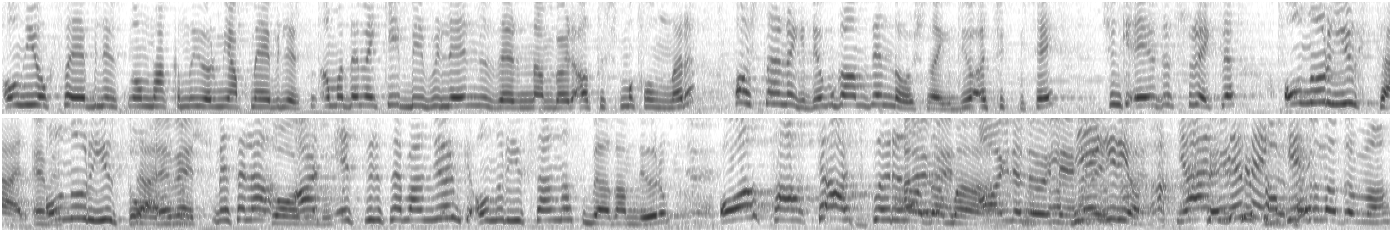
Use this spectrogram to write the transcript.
Onu yok sayabilirsin, onun hakkında yorum yapmayabilirsin. Ama demek ki birbirlerinin üzerinden böyle atışma konuları hoşlarına gidiyor. Bu Gamze'nin de hoşuna gidiyor, açık bir şey. Çünkü evde sürekli Onur Yüksel, Evet. Onur Yüksel. Doğru, evet. Mesela Doğrudur. artık esprisine ben diyorum ki Onur Yüksel nasıl bir adam diyorum. O sahte aşkların Evet, adamı. aynen öyle. Diye giriyor. Yani Fake demek ki adamı.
